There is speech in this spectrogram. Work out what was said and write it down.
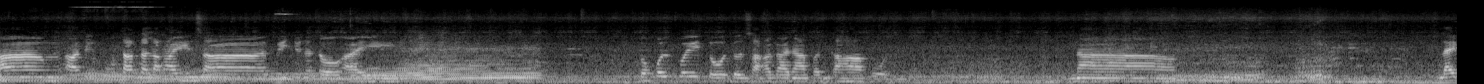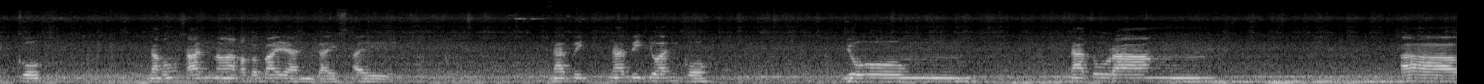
ang ating pong tatalakayin sa video na to ay tungkol po ito doon sa kaganapan kahapon na live ko na kung saan mga kababayan guys ay nabi- nabidyohan ko yung naturang ah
